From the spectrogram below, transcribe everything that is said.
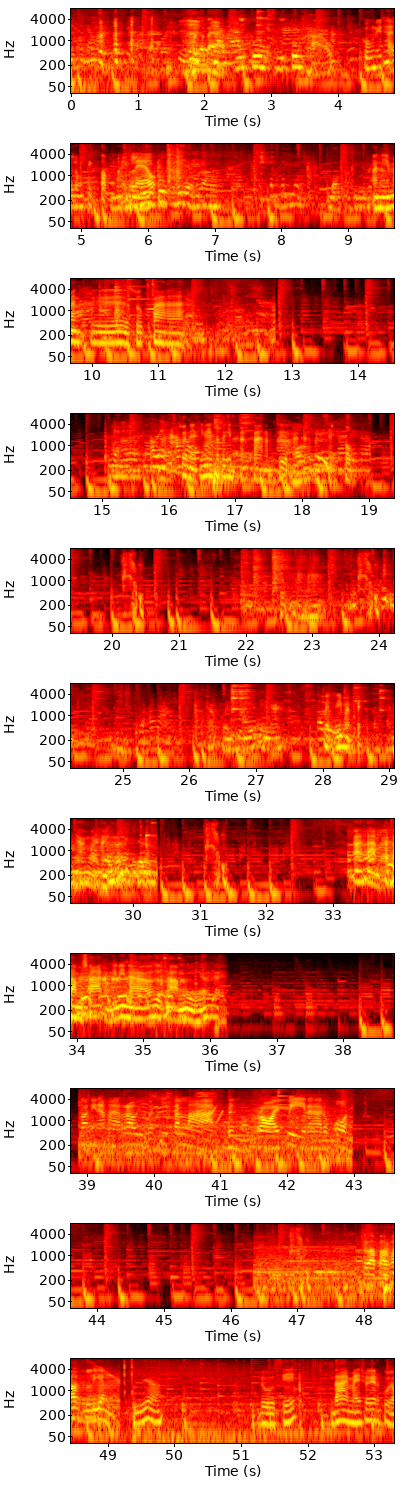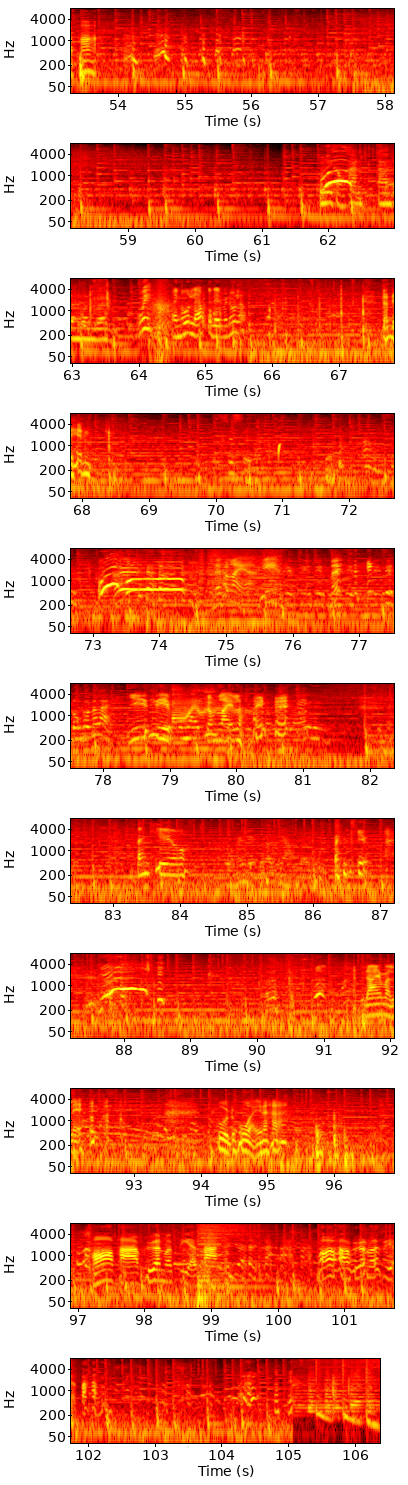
คนละแบบนี่กุ้งนี่กุ้งขาว กุ้งที่ถ่ายลงติ๊กต็อกมาอีกแล้วนี่กุ้งที่ของเราบอกกินไปอันนี้มันคือซุปปลา ส่วนใหญ่ที่นี่เขาจะกินเป็นปลาน้ำจืดนะคือเป็นเซ็ตโตะซุปมาม่าครับคนกินนิดนึงนะเป็ดนี่มันเป็ดย่างเหมือนไทยเดี๋ยวเราอาหารประจำชาติของที่นี่นะก็คือขาหมู ตอนนี้นะคะเราอยู่กันที่ตลาด 100 ปีนะคะทุกคน กระเป๋าทอดเลี่ยนเนี่ยดูสิได้ไหมช่วยกันคุยกับพ่อ มีสองอันตามจำนวนเงินอุ้ยไปนู่นแล้วกระเด็นไปนู่นแล้วกระเด็นซื้ออู้ ได้เท่าไหร่อะพี่สิบสี่สิบได้สิบลงทุนเท่าไหร่ยี่สิบกำไรร้อย thank you ให้เหรียญด้วยอย่างเลย thank you ได้มาแล้วขูดหวยนะคะพ่อพาเพื่อนมาเสียตังค์พ่อพาเพื่อนมาเสียตังค์ すいません。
